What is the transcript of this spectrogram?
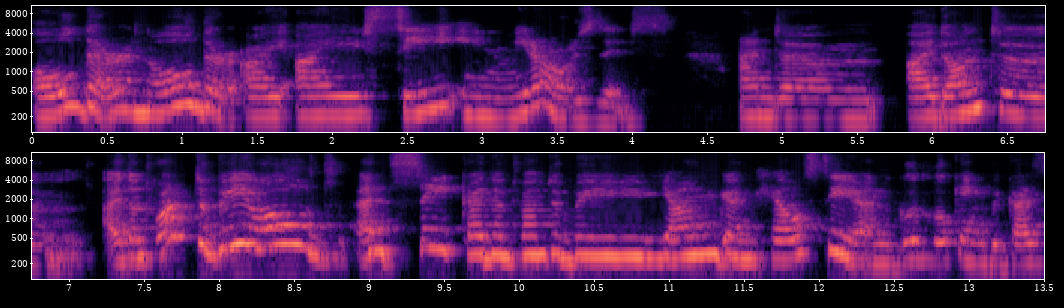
older and older. I i see in mirrors this and um, I don't uh, I don't want to be old and sick. I don't want to be young and healthy and good looking because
